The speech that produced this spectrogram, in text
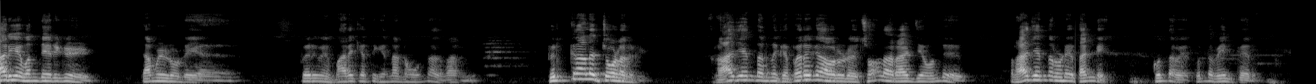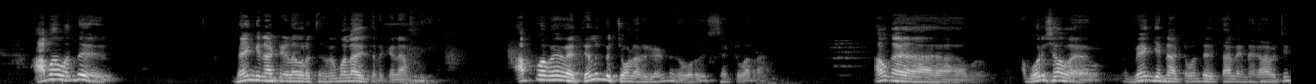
ஆரிய வந்தேரிகள் தமிழனுடைய பெருமை மறைக்கிறதுக்கு என்னென்ன உண்டு அதெல்லாம் இருக்குது பிற்கால சோழர்கள் ராஜேந்திரனுக்கு பிறகு அவருடைய சோழ ராஜ்யம் வந்து ராஜேந்திரனுடைய தங்கை குந்தவை குந்தவையின் பேர். அவன் வந்து வேங்கி நாட்டு இளவரசர் விமலாதித்தனை கல்யாணம் பண்ணிக்கிறான். அப்போவே தெலுங்கு சோழர்கள்னு ஒரு செட்டு வர்றாங்க. அவங்க ஒரிசாவை வேங்கி நாட்டு வந்து தலைநகராக வச்சு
